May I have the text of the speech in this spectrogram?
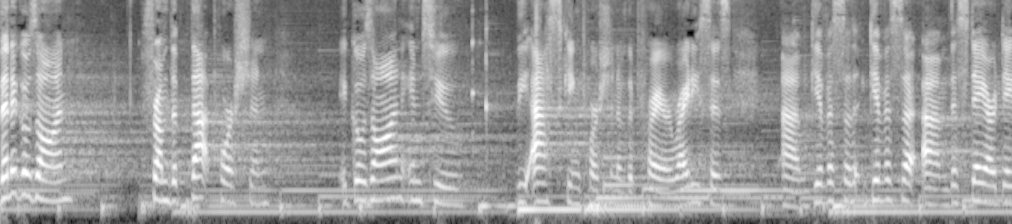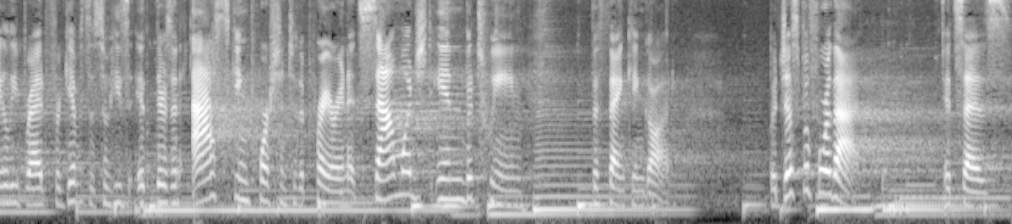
Then it goes on from the, that portion, it goes on into the asking portion of the prayer, right? He says, um, give us, a, give us a, um, this day our daily bread, forgive us. So he's, it, there's an asking portion to the prayer, and it's sandwiched in between the thanking God. But just before that, it says,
